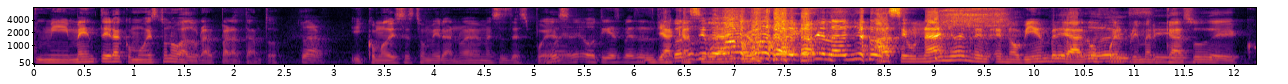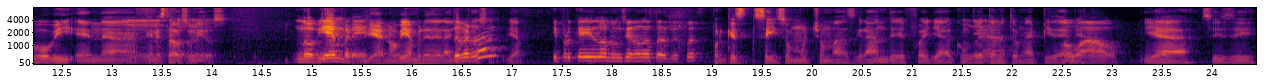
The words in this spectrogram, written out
mi mente era como, esto no va a durar para tanto. Claro. Y como dices tú, mira, nueve meses después, Nueve o diez meses. Ya ¿Cuánto casi el año. va? casi el año. hace un año, en, el- en noviembre, algo fue el primer sí. caso de COVID en, ah, en Estados Unidos. Noviembre. Ya, noviembre del año. ¿De verdad? Ya. ¿Y por qué lo anunciaron hasta después? Porque se hizo mucho más grande, fue ya completamente una epidemia. Oh, wow. Ya, sí, sí.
